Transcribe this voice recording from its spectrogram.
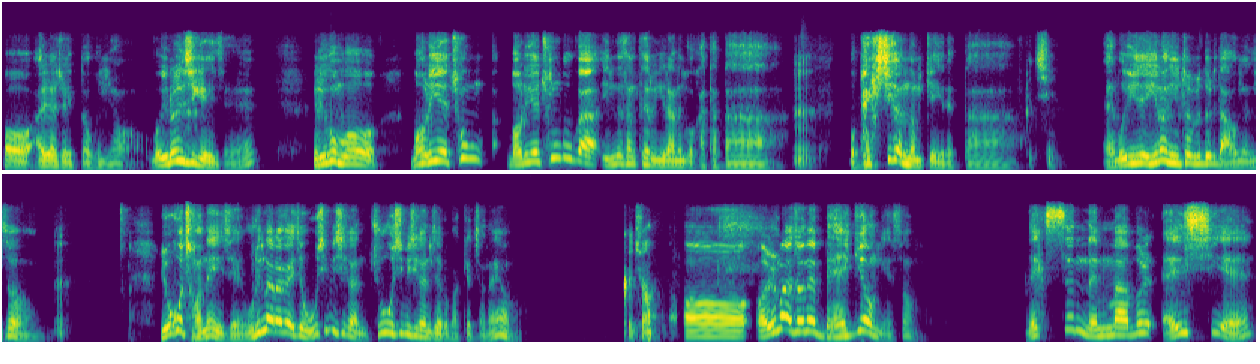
어, 알려져 있더군요. 뭐, 이런 식의 이제. 그리고 뭐, 머리에 총, 머리에 총구가 있는 상태로 일하는 것 같았다. 음. 뭐, 100시간 넘게 일했다. 그치. 예, 뭐 이제 이런 인터뷰들이 나오면서 요거 전에 이제 우리나라가 이제 52시간 주 52시간제로 바뀌었잖아요. 그죠? 어 얼마 전에 매경에서 넥슨 넷마블 LC의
